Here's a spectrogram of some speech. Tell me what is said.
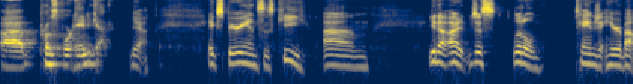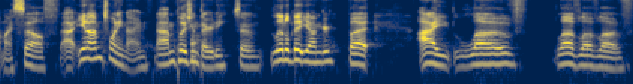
uh, pro sport handicapping? Yeah. Experience is key. Um, you know, I just little tangent here about myself. Uh, you know, I'm 29. I'm pushing 30, so a little bit younger, but I love, love, love, love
